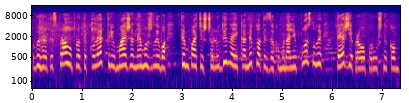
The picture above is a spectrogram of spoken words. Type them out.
Виграти справу проти колекторів майже неможливо. Тим паче, що людина, яка не платить за комунальні послуги, теж є правопорушником.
